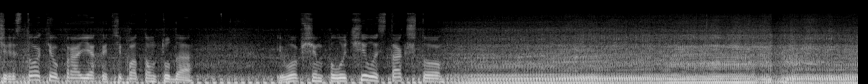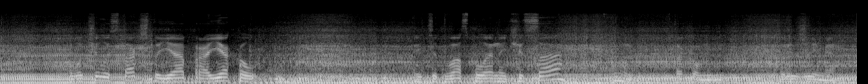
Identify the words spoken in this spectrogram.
Через Токио проехать и потом туда. И, в общем, получилось так, что... Получилось так, что я проехал эти два с половиной часа ну, в таком режиме.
